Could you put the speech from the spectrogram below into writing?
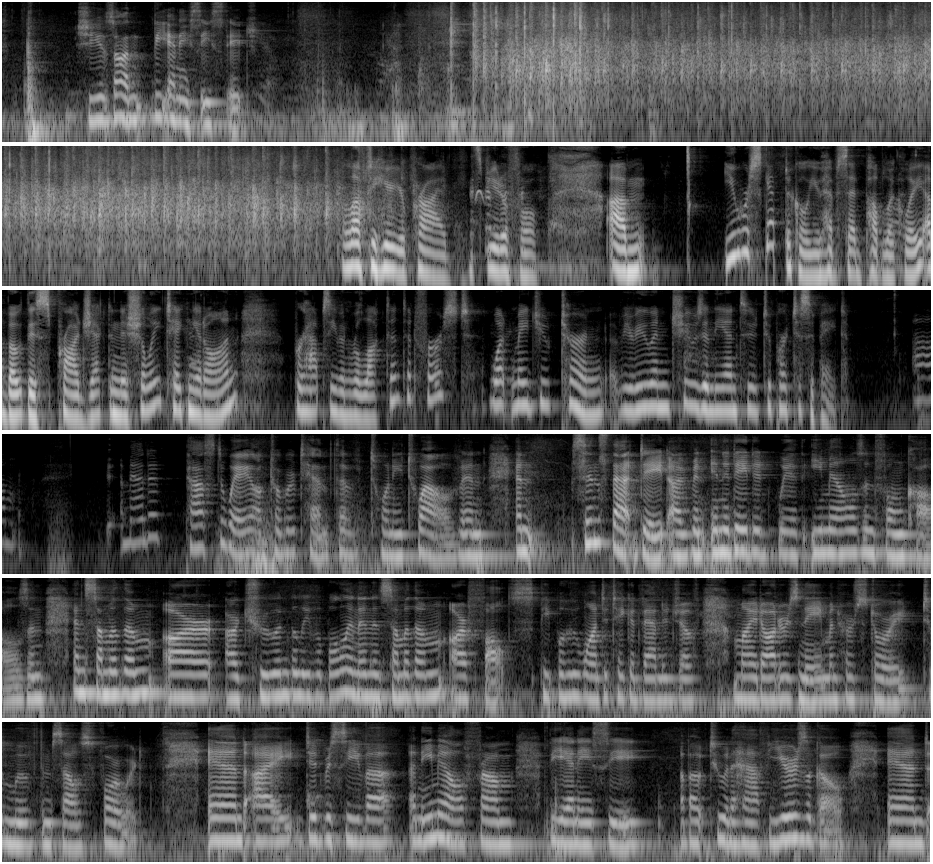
she is on the NAC stage. I love to hear your pride. It's beautiful. Um, you were skeptical, you have said publicly, about this project initially, taking it on, perhaps even reluctant at first. What made you turn your view and choose in the end to, to participate? Um, Amanda passed away October 10th of 2012, and and since that date, I've been inundated with emails and phone calls, and, and some of them are, are true and believable, and, and then some of them are false. People who want to take advantage of my daughter's name and her story to move themselves forward. And I did receive a, an email from the NAC about two and a half years ago, and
